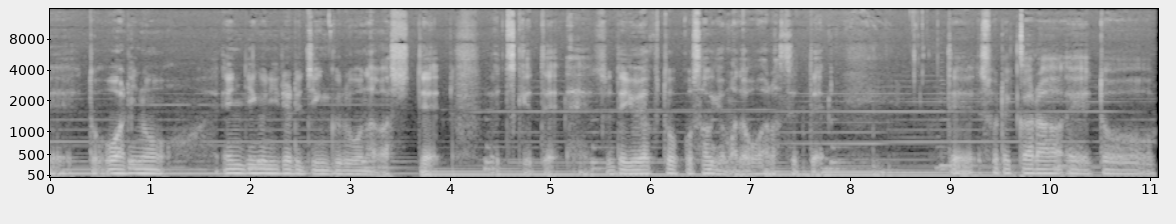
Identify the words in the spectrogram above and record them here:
えーと終わりのエンディングに入れるジングルを流してつけてそれで予約投稿作業まで終わらせてでそれから、えーと、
